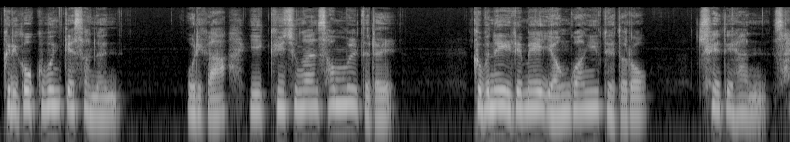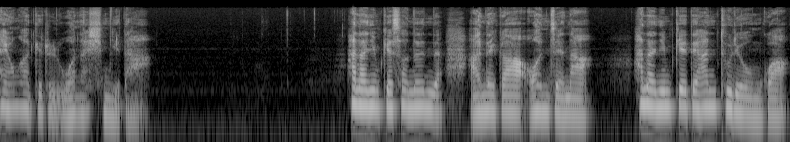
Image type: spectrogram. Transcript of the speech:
그리고 그분께서는 우리가 이 귀중한 선물들을 그분의 이름의 영광이 되도록 최대한 사용하기를 원하십니다. 하나님께서는 아내가 언제나 하나님께 대한 두려움과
